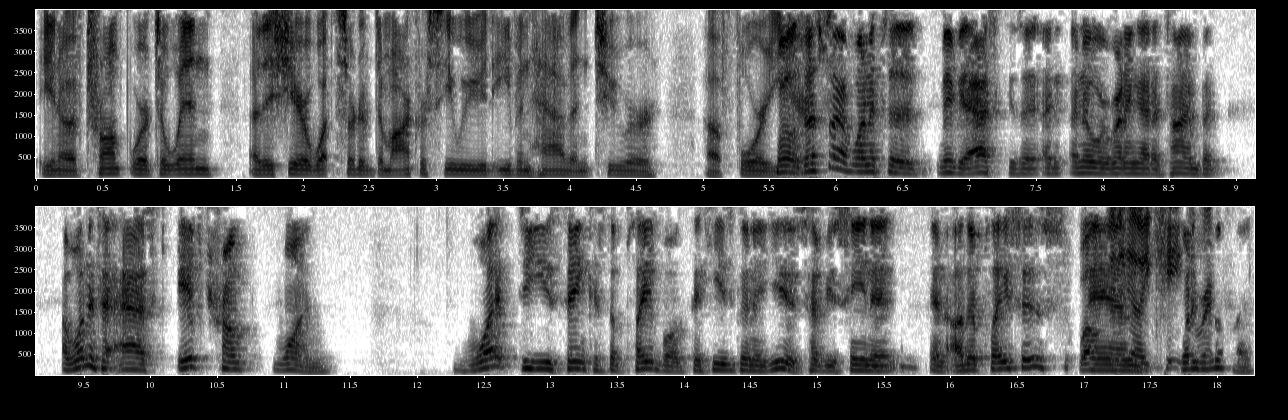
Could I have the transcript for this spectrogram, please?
you know, if Trump were to win uh, this year, what sort of democracy we would even have in two or uh, four years? Well, that's what I wanted to maybe ask because I, I know we're running out of time, but I wanted to ask if Trump won, what do you think is the playbook that he's going to use? Have you seen it in other places? Well, and like he, what does it look like?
